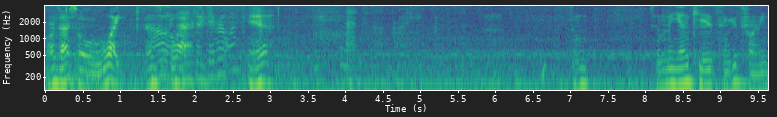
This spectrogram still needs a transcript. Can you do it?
Ones I saw were white. Those oh, are black. those are different ones? Yeah. That's not right. Some some of the young kids think it's funny.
